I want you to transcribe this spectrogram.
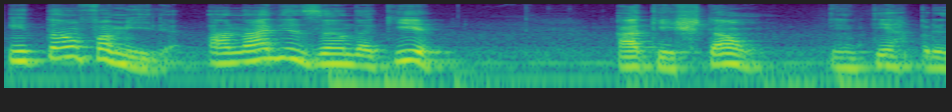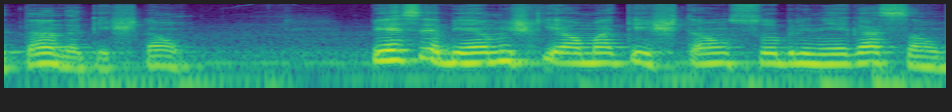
então, família, analisando aqui a questão, interpretando a questão, percebemos que é uma questão sobre negação.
